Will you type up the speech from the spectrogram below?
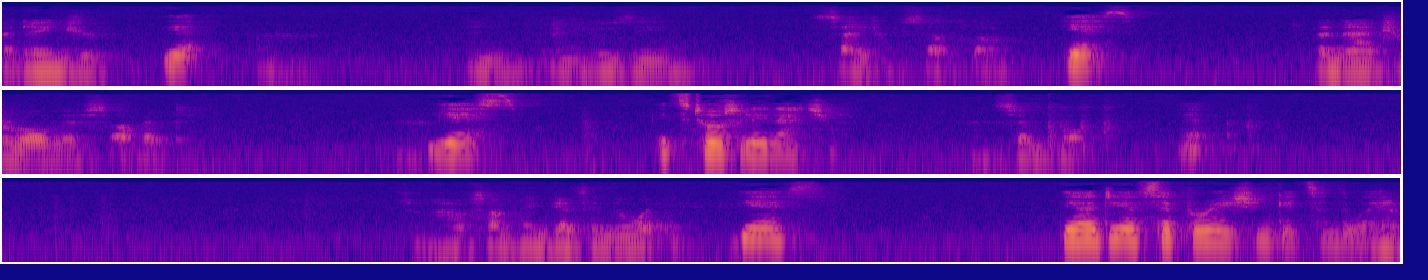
a danger. Yeah. Uh, in, in losing sight of self love. Yes. The naturalness of it. Yeah. Yes. It's totally natural. And simple. Yeah. Somehow something gets in the way. Yes. The idea of separation gets in the way. Yeah.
